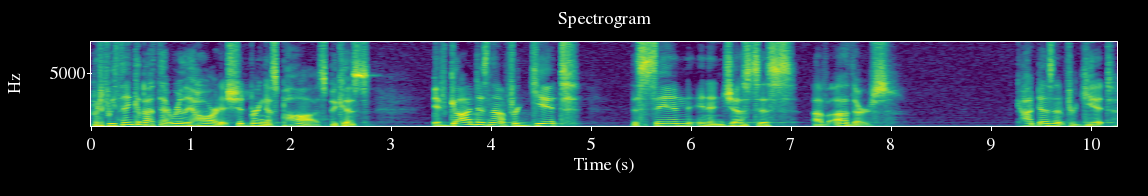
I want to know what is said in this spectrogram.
But if we think about that really hard, it should bring us pause because if God does not forget the sin and injustice of others, God doesn't forget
